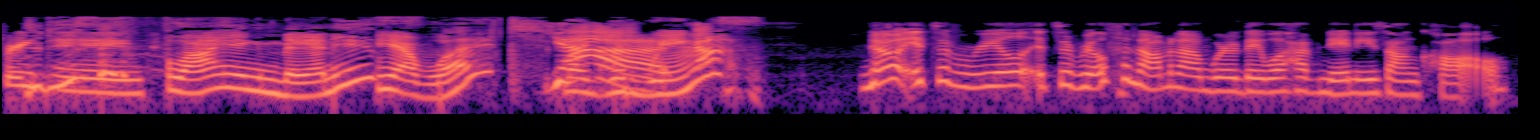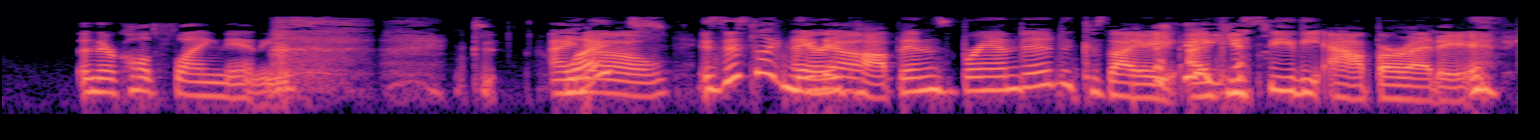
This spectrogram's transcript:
Did you say everything. flying nannies? Yeah, what? Yeah, Like with wings? No, it's a real, it's a real phenomenon where they will have nannies on call and they're called flying nannies. I What? know. Is this like Mary. Poppins branded? Because I, I can see the app already.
